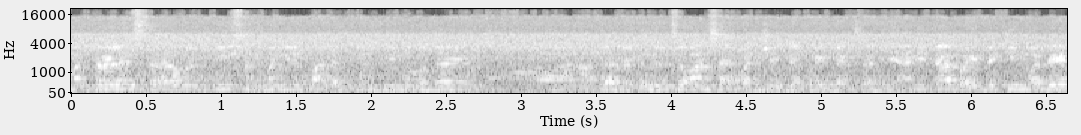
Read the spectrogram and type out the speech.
मंत्रालय स्तरावरती सन्माननीय पालकमंत्री महोदय आमदार नामदार रवींद्र चव्हाण साहेबांची इथे बैठक झाली. आणि त्या बैठकीमध्ये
